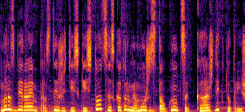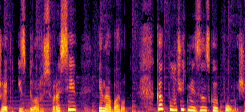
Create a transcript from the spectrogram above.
Мы разбираем простые житейские ситуации, с которыми может столкнуться каждый, кто приезжает из Беларуси в Россию и наоборот. Как получить медицинскую помощь,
